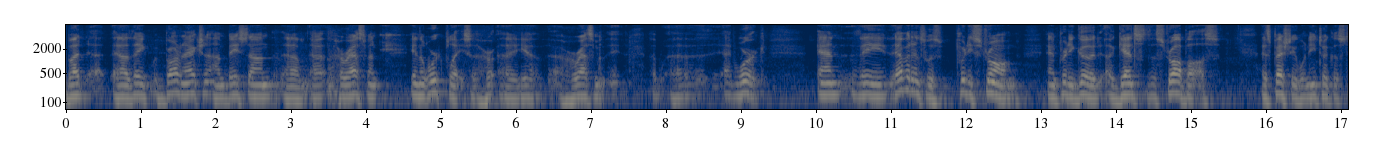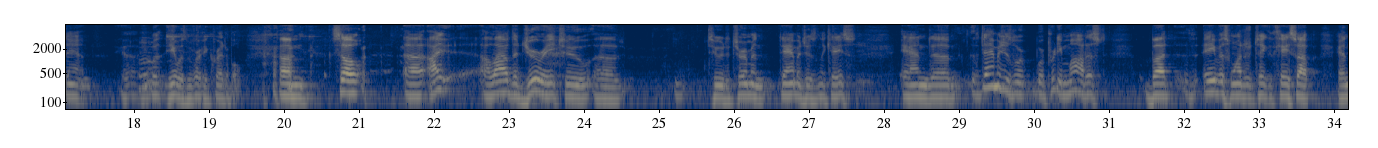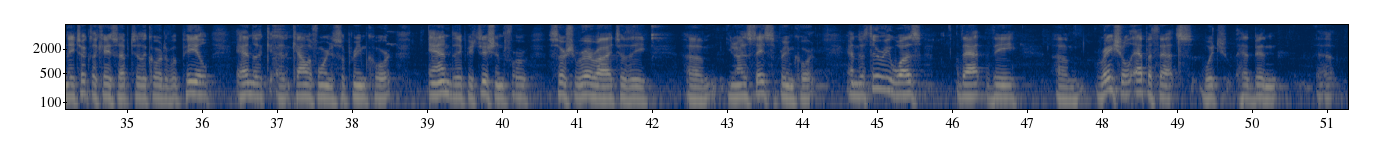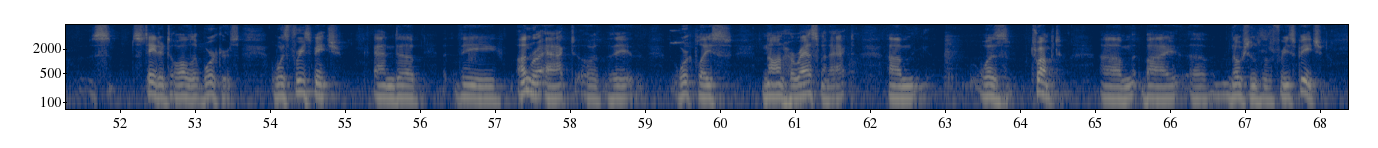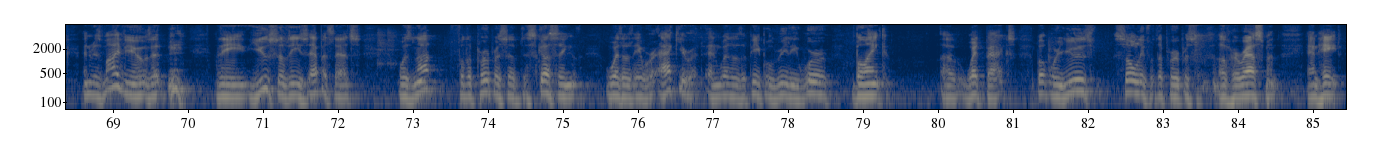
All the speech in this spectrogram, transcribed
but uh, uh, they brought an action on, based on um, uh, harassment in the workplace, a, uh, harassment uh, at work. And the evidence was pretty strong and pretty good against the straw boss, especially when he took the stand. He, was, he wasn't very credible. Um, so I allowed the jury to, to determine damages in the case and uh, the damages were, were pretty modest, but Avis wanted to take the case up, and they took the case up to the Court of Appeal and the uh, California Supreme Court, and they petitioned for certiorari to the um, United States Supreme Court. And the theory was that the um, racial epithets, which had been uh, stated to all the workers, was free speech. And uh, the UNRRA Act, or the Workplace Non-Harassment Act, um, was trumped um, by uh, notions of free speech. And it was my view that the use of these epithets was not for the purpose of discussing whether they were accurate and whether the people really were blank uh, wetbacks, but were used solely for the purpose of harassment and hate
